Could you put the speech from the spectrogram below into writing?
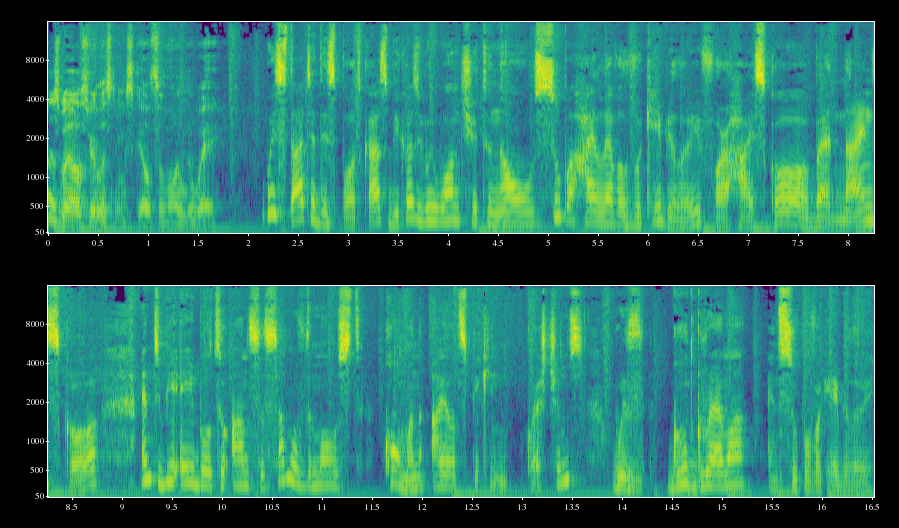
as well as your listening skills along the way. We started this podcast because we want you to know super high level vocabulary for a high score, band 9 score, and to be able to answer some of the most common IELTS speaking questions with good grammar and super vocabulary.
